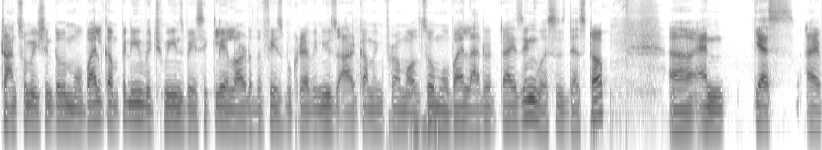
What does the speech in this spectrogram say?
transformation to the mobile company, which means basically a lot of the Facebook revenues are coming from also mobile advertising versus desktop. Uh, and yes, I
